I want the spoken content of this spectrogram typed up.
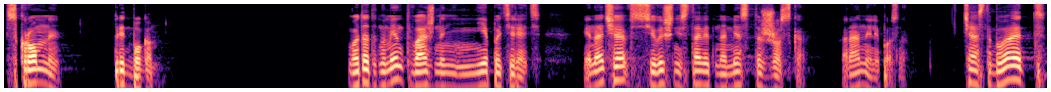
скромны пред Богом. Вот этот момент важно не потерять. Иначе Всевышний ставит на место жестко, рано или поздно. Часто бывает,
